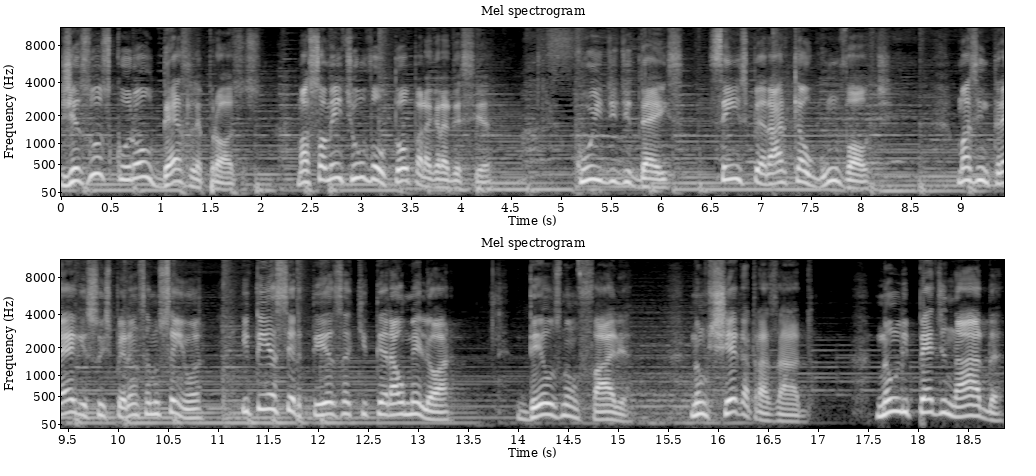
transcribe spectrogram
Jesus curou dez leprosos, mas somente um voltou para agradecer. Cuide de dez, sem esperar que algum volte. Mas entregue sua esperança no Senhor e tenha certeza que terá o melhor. Deus não falha, não chega atrasado, não lhe pede nada,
